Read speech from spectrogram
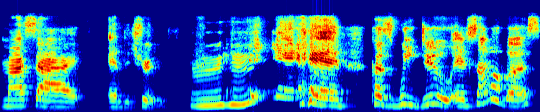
my side and the truth mm-hmm. and because we do and some of us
